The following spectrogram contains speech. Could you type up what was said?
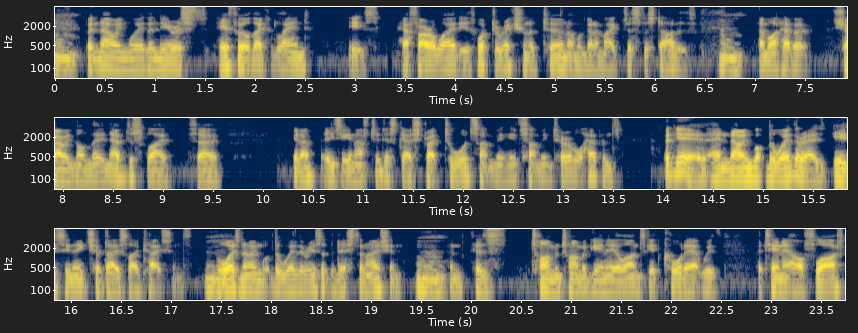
Mm. but knowing where the nearest airfield they could land is, how far away it is, what direction of turn I'm I going to make just for starters. Mm. They might have a showing on their nav display. So you know, easy enough to just go straight towards something if something terrible happens. But yeah, and knowing what the weather is, is in each of those locations, Mm. always knowing what the weather is at the destination, Mm. and because time and time again, airlines get caught out with a ten-hour flight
